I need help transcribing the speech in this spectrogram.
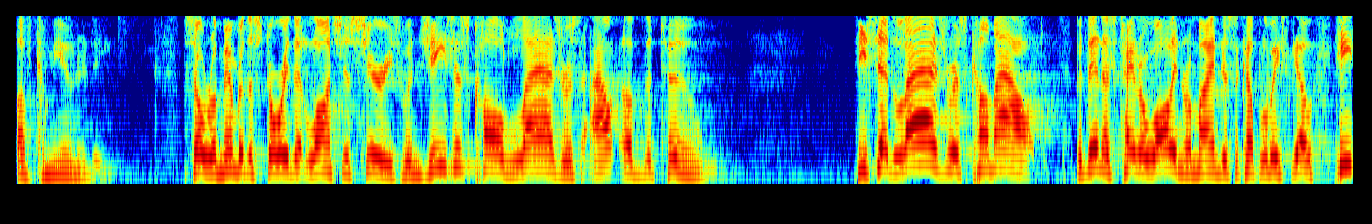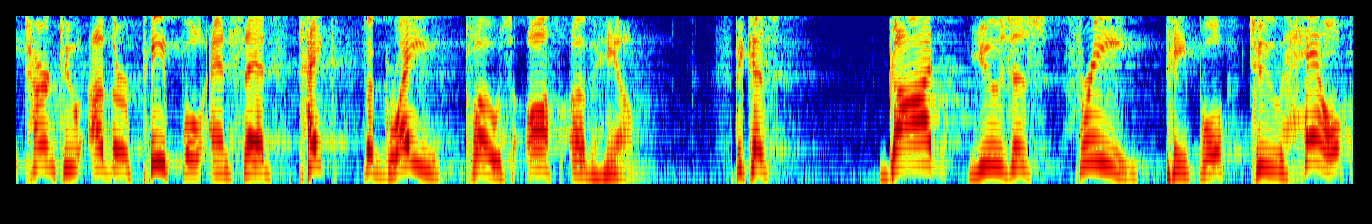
of community. So remember the story that launched this series. When Jesus called Lazarus out of the tomb, he said, Lazarus, come out. But then, as Taylor Walling reminded us a couple of weeks ago, he turned to other people and said, Take the grave clothes off of him. Because God uses free people to help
